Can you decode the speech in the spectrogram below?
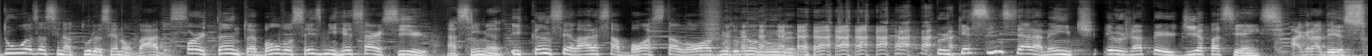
duas assinaturas renovadas. Portanto, é bom vocês me ressarcir. Assim mesmo. E cancelar essa bosta logo do meu número. Porque, sinceramente, eu já perdi a paciência. Agradeço.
